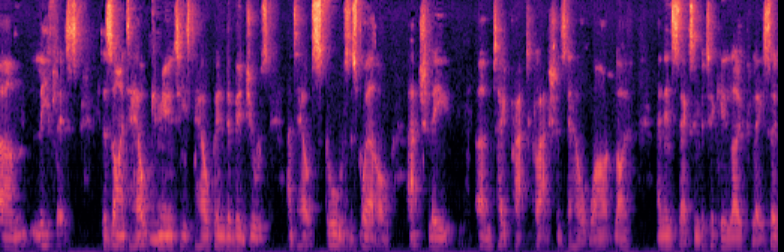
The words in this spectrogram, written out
um, leaflets designed to help communities, to help individuals, and to help schools as well actually um, take practical actions to help wildlife and insects, in particular locally. So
